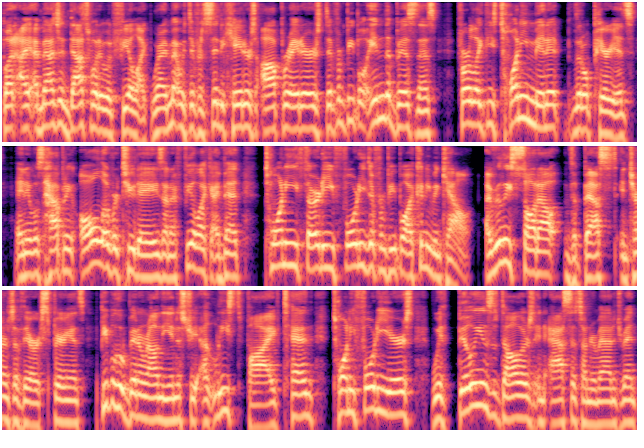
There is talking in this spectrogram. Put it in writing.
but I imagine that's what it would feel like, where I met with different syndicators, operators, different people in the business for like these 20 minute little periods. And it was happening all over two days. And I feel like I met 20, 30, 40 different people. I couldn't even count. I really sought out the best in terms of their experience, people who've been around the industry at least 5, 10, 20, 40 years with billions of dollars in assets under management.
